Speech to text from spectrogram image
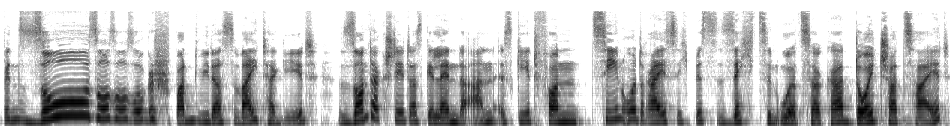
Ich bin so, so, so, so gespannt, wie das weitergeht. Sonntag steht das Gelände an. Es geht von 10.30 Uhr bis 16 Uhr circa, deutscher Zeit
